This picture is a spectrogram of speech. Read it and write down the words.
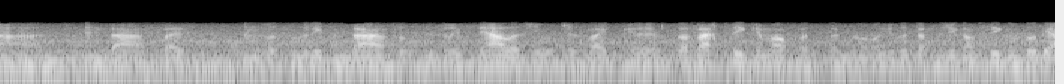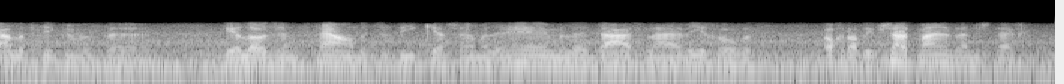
And in that and was the ripen da so this is theology which is like so sagt psikim of it and when you look at the psikim so the alle psikim was the theologians found which is the kiashem him the das la vigo was auch da schat meinen sind nicht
